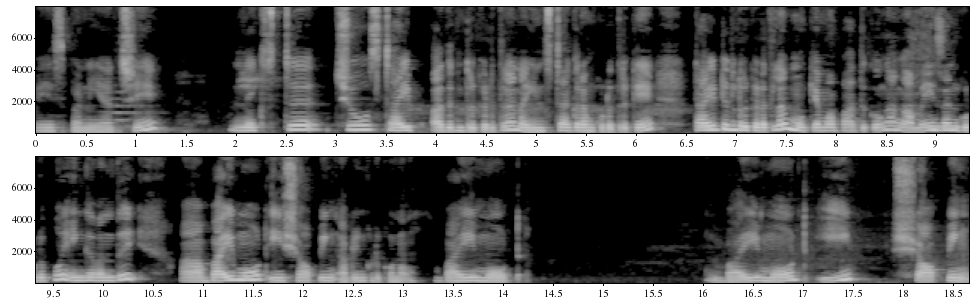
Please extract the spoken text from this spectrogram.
பேஸ்ட் பண்ணியாச்சு. நெக்ஸ்ட்டு சூஸ் டைப் அதுன்ற இருக்க இடத்துல நான் இன்ஸ்டாகிராம் கொடுத்துருக்கேன். டைட்டில் இருக்க இடத்துல முக்கியமாக பார்த்துக்கோங்க. அங்கே அமேசான் கொடுப்போம். இங்கே வந்து பை மோட் இ ஷாப்பிங் அப்படின்னு கொடுக்கணும். பை மோட் பை மோட் இ ஷாப்பிங்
